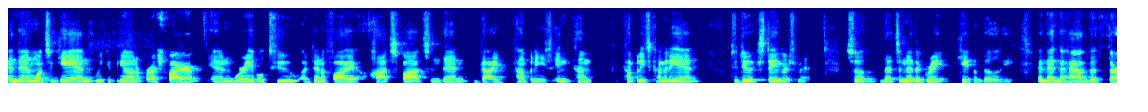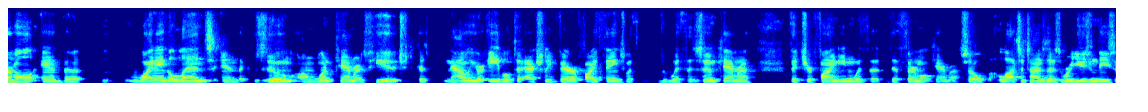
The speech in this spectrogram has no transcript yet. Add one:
And then once again, we could be on a brush fire and we're able to identify hot spots and then guide companies income companies coming in to do extinguishment. So that's another great capability. And then to have the thermal and the wide angle lens and the zoom on one camera is huge because now you're able to actually verify things with with the zoom camera that you're finding with the, the thermal camera. So lots of times as we're using these,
